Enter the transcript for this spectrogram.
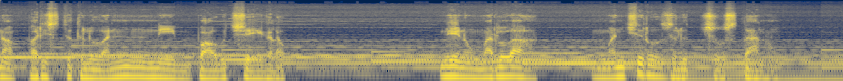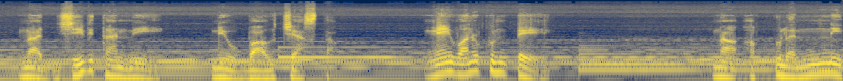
నా పరిస్థితులు అన్నీ బాగు చేయగలవు. నేను మరలా మంచి రోజులు చూస్తాను. నా జీవితాన్ని నీవు బాగు చేస్తావు. నీవనుకుంటే నా అప్పులన్నీ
